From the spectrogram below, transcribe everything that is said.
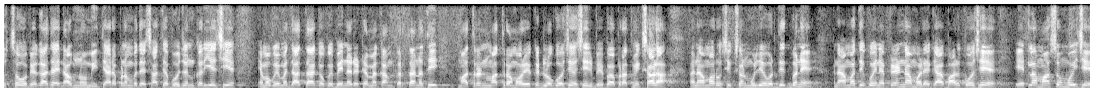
ઉત્સવો ભેગા થાય રામનવમી ત્યારે પણ અમે બધા સાથે ભોજન કરીએ છીએ. એમાં કોઈ અમે દાતા કે કોઈ બેનર હેઠળ અમે કામ કરતા નથી. માત્ર ને માત્ર અમારો એક જ લોગો છે, શ્રી ભેભા પ્રાથમિક શાળા. અને અમારું શિક્ષણ મૂલ્યવર્ધિત બને. અને આમાંથી કોઈને પ્રેરણા મળે કે આ બાળકો છે એટલા માસૂમ હોય છે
